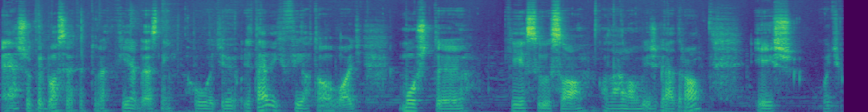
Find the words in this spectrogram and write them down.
első körben azt szeretett tőled kérdezni, hogy ugye te elég fiatal vagy, most készülsz a, az államvizsgádra, és hogy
